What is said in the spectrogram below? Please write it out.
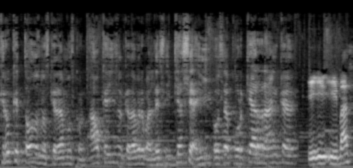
creo que todos nos quedamos con, ah, ok, es el cadáver Valdés, ¿y qué hace ahí? O sea, ¿por qué arranca? Y, y, más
